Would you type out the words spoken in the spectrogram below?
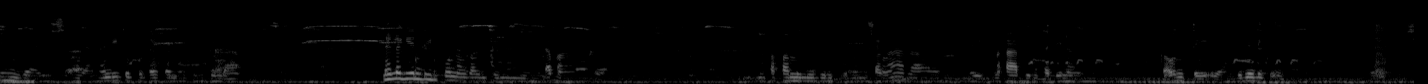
Yun guys. Ayan, nandito po tayo sa munting pindahan. Nalagyan din po ng kaunting lamang. Kaya, nakapamili din po ng isang araw. May nakabinta din ng kaunti. Ayan, binili ko. Ayan guys.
